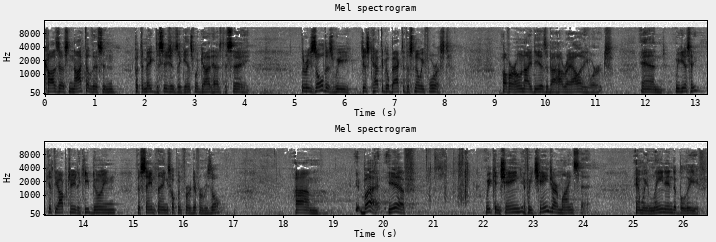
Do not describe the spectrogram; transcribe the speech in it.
cause us not to listen, but to make decisions against what God has to say, the result is we just have to go back to the snowy forest of our own ideas about how reality works. And we just get the opportunity to keep doing the same things, hoping for a different result. Um, but if we can change, if we change our mindset and we lean into belief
